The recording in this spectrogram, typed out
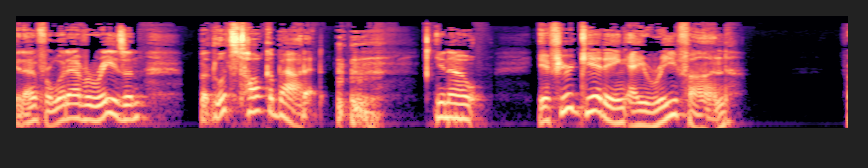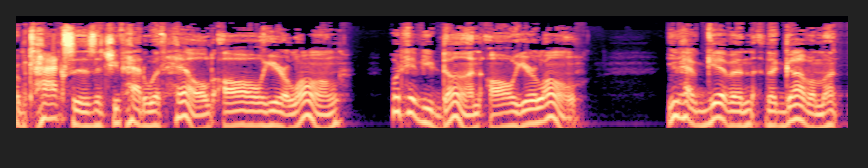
you know, for whatever reason. But let's talk about it. you know, if you're getting a refund from taxes that you've had withheld all year long, what have you done all year long? You have given the government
